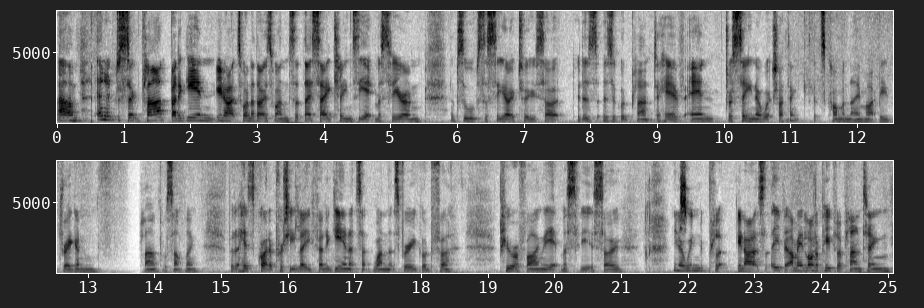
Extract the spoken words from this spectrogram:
Um, an interesting plant, but again, you know, it's one of those ones that they say cleans the atmosphere and absorbs the CO2, so it, it is, is a good plant to have. And Dracaena, which I think its common name might be dragon plant or something, but it has quite a pretty leaf, and again, it's one that's very good for purifying the atmosphere. So, you know, when you, pl- you know, it's even, I mean, a lot of people are planting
